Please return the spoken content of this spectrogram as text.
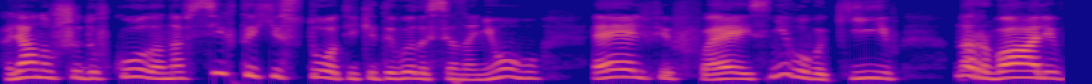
Глянувши довкола на всіх тих істот, які дивилися на нього, ельфів, фей, сніговиків, нарвалів,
